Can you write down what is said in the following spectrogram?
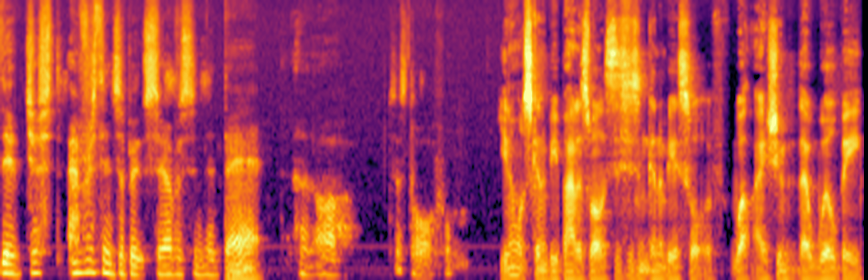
they're just everything's about servicing the debt, and oh, just awful. You know what's going to be bad as well is this isn't going to be a sort of well, I assume that there will be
